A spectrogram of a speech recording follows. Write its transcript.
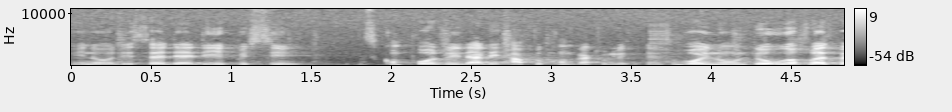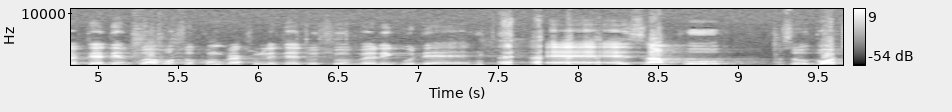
you know they said that the APC it's compulsory that they have to congratulate them. But you know, though we also expected them to have also congratulated to show very good uh, uh, example. So, but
